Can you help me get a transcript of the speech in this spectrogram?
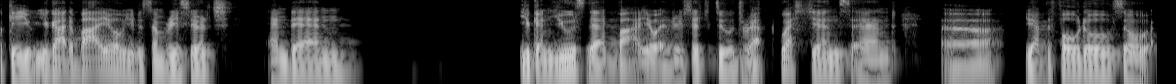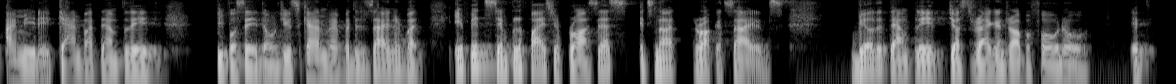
Okay, you, you got a bio, you do some research, and then you can use that bio and research to draft questions and uh, you have the photo. So i made a canva template. People say don't use canva for a designer but if it simplifies your process it's not rocket science. Build a template just drag and drop a photo. It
